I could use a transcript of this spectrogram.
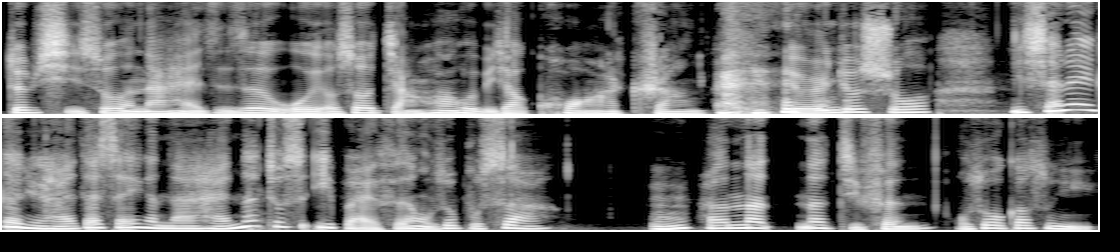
对不起所有男孩子，这个我有时候讲话会比较夸张。有人就说你生了一个女孩再生一个男孩，那就是一百分。我说不是啊，嗯，他说那那几分？我说我告诉你，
